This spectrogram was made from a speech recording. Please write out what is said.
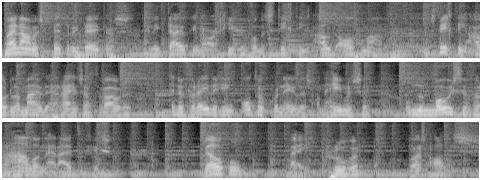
Mijn naam is Patrick Deters en ik duik in de archieven van de Stichting Oud-Alkmaar, Stichting Oud-Lamuiden en Rijnzaterwoude en de vereniging Otto Cornelis van Hemessen om de mooiste verhalen eruit te vissen. Welkom bij Vroeger was alles.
